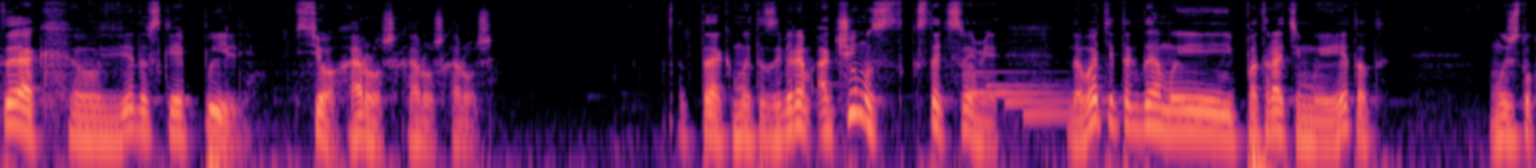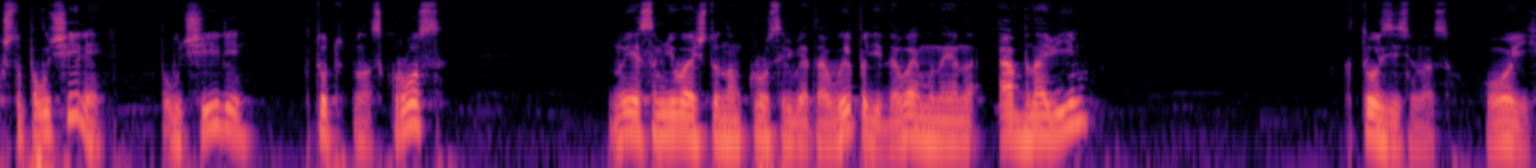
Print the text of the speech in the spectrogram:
Так, ведовская пыль. Все, хорош, хорош, хорош. Так, мы это забираем. А что мы, кстати, с вами? Давайте тогда мы потратим и этот. Мы же только что получили Получили. Кто тут у нас? Кросс. Ну, я сомневаюсь, что нам кросс, ребята, выпадет. Давай мы, наверное, обновим. Кто здесь у нас? Ой,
